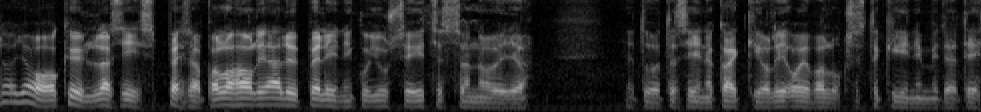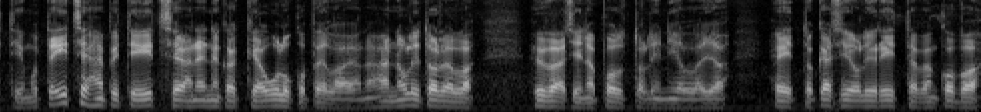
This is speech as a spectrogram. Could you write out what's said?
No joo, kyllä siis. Pesäpallohan oli älypeli, niin kuin Jussi itse sanoi, ja, ja tuota, siinä kaikki oli oivalluksesta kiinni, mitä tehtiin. Mutta itse hän piti itseään ennen kaikkea ulkopelaajana. Hän oli todella hyvä siinä polttolinjalla ja heittokäsi oli riittävän kova.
